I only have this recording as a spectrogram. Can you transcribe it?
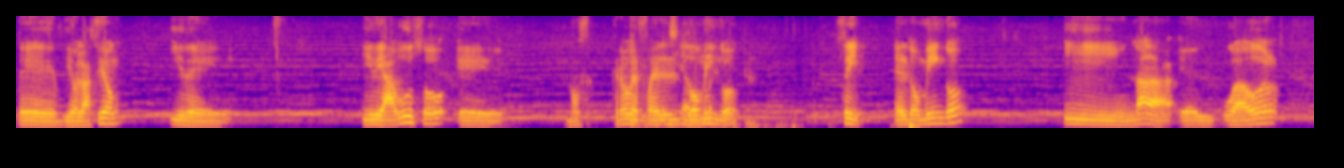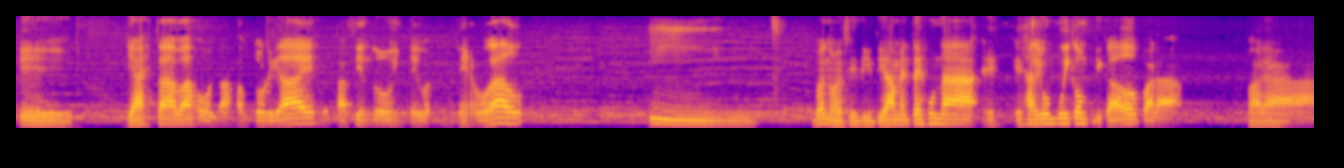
de violación y de, y de abuso, eh, no sé, creo que fue el domingo. Sí, el domingo. Y nada, el jugador eh, ya está bajo las autoridades, está siendo interrogado. Y bueno, definitivamente es una es, algo muy complicado para, para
